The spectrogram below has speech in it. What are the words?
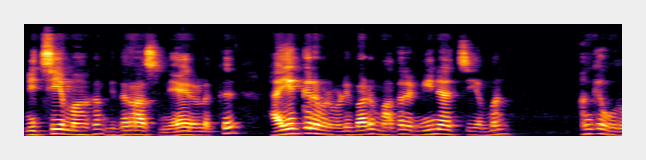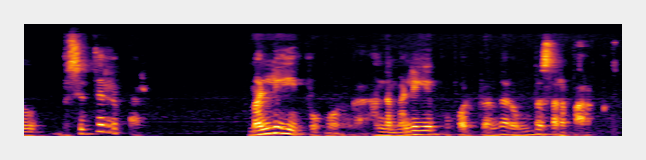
நிச்சயமாக மிதராசி நேயர்களுக்கு அயக்கிறவர் வழிபாடு மதுரை மீனாட்சி அம்மன் அங்கே ஒரு சித்தர் இருப்பார். மல்லிகைப்பூ போடுங்க. அந்த மல்லிகைப்பூ போட்டு வந்தால் ரொம்ப சிறப்பாக இருக்கும்.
